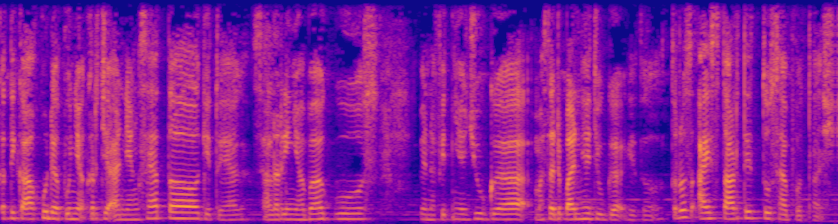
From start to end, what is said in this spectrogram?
Ketika aku udah punya kerjaan yang settle gitu ya, salarynya bagus, benefitnya juga, masa depannya juga gitu. Terus I started to sabotage.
